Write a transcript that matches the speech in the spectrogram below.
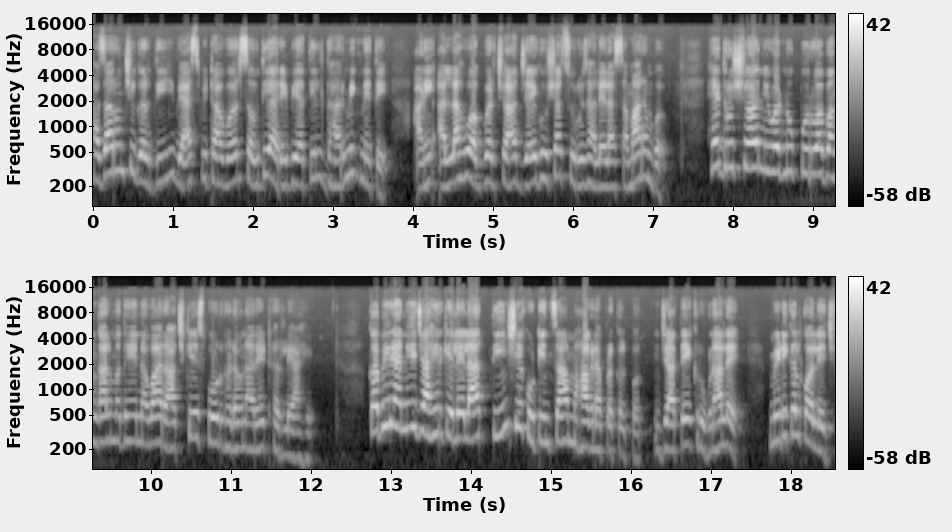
हजारोंची गर्दी व्यासपीठावर सौदी अरेबियातील धार्मिक नेते आणि अल्लाहू अकबरच्या जयघोषात सुरू झालेला समारंभ. हे दृश्य निवडणूकपूर्व बंगालमध्ये नवा राजकीय स्फोट घडवणारे ठरले आहे. कबीर यांनी जाहीर केलेला तीनशे कोटींचा महागडा प्रकल्प ज्यात एक रुग्णालय मेडिकल कॉलेज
